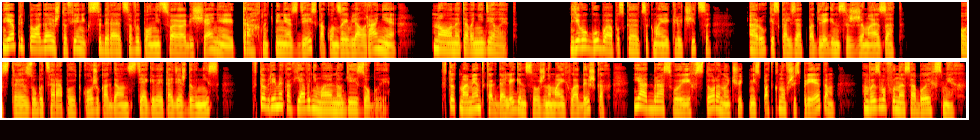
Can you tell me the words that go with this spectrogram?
Я предполагаю, что Феникс собирается выполнить свое обещание и трахнуть меня здесь, как он заявлял ранее, но он этого не делает. Его губы опускаются к моей ключице, а руки скользят под леггинсы, сжимая зад. Острые зубы царапают кожу, когда он стягивает одежду вниз, в то время как я вынимаю ноги из обуви. В тот момент, когда леггинсы уже на моих лодыжках, я отбрасываю их в сторону, чуть не споткнувшись при этом, вызвав у нас обоих смех.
